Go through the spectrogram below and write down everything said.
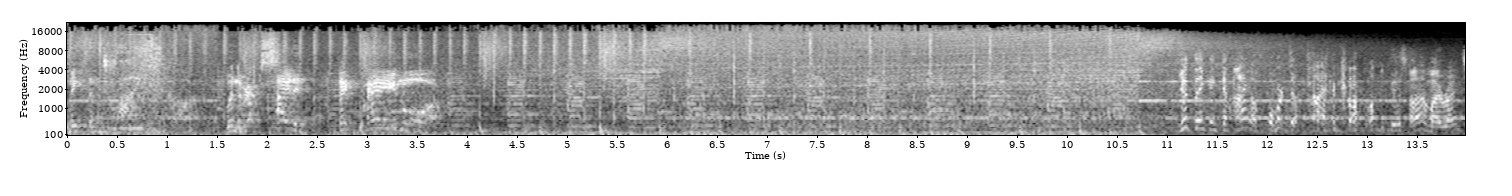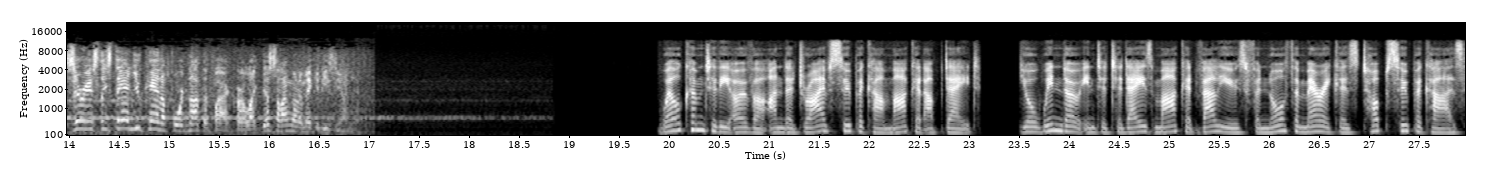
Make them drive the car. When they're excited, they pay more. You're thinking, can I afford to buy a car like this? Huh, am I right? Seriously, Stan, you can't afford not to buy a car like this, and I'm going to make it easy on you. Welcome to the Over Under Drive Supercar Market Update, your window into today's market values for North America's top supercars.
